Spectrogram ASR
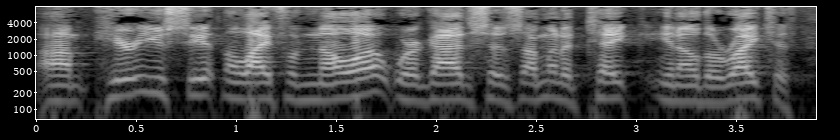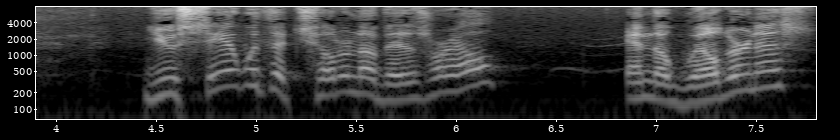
Um, here you see it in the life of Noah, where God says, I'm going to take, you know, the righteous. You see it with the children of Israel in the wilderness,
